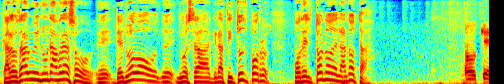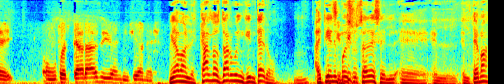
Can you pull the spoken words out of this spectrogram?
Carlos Darwin, un abrazo. Eh, de nuevo, eh, nuestra gratitud por, por el tono de la nota. Ok, un fuerte abrazo y bendiciones. Muy amable. Carlos Darwin Quintero. Ahí tienen pues ustedes el, eh, el, el tema.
